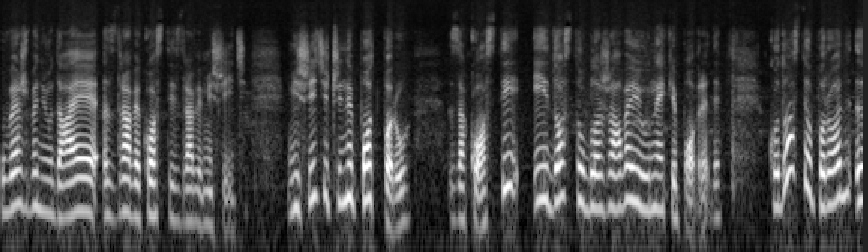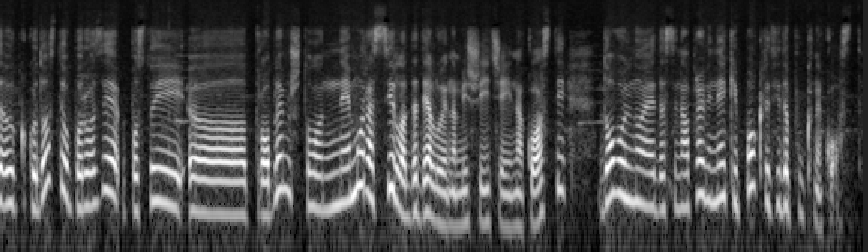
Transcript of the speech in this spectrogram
u vežbanju daje zdrave kosti i zdrave mišiće. Mišići čine potporu za kosti i dosta ublažavaju neke povrede. Kod osteoporoze, kod osteoporoze postoji e, problem što ne mora sila da deluje na mišiće i na kosti, dovoljno je da se napravi neki pokret i da pukne kost.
